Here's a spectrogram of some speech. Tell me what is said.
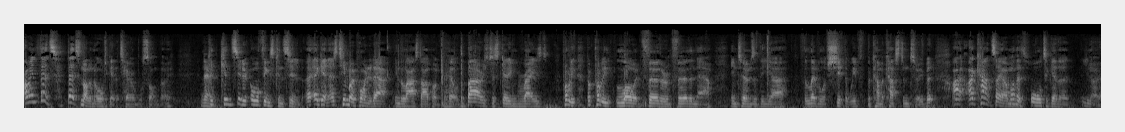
I mean that's that's not an altogether terrible song though. No. Con- consider all things considered. Uh, again, as Timbo pointed out in the last iPod for Hell, the bar is just getting raised, probably, but probably lowered further and further now in terms of the uh, the level of shit that we've become accustomed to. But I, I can't say I'm Well, that's- altogether, you know.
